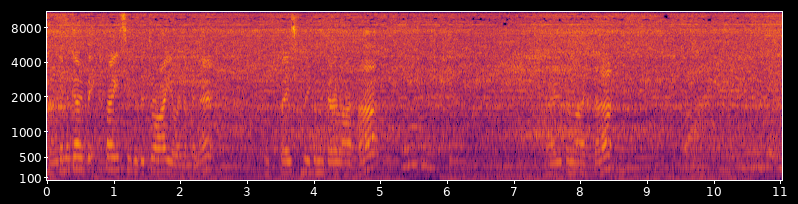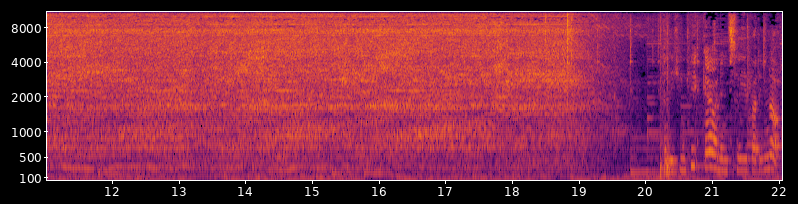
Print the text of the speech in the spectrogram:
I'm going to go a bit crazy with the dryer in a minute. It's basically going to go like that. Over like that. And you can keep going until you've had enough.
